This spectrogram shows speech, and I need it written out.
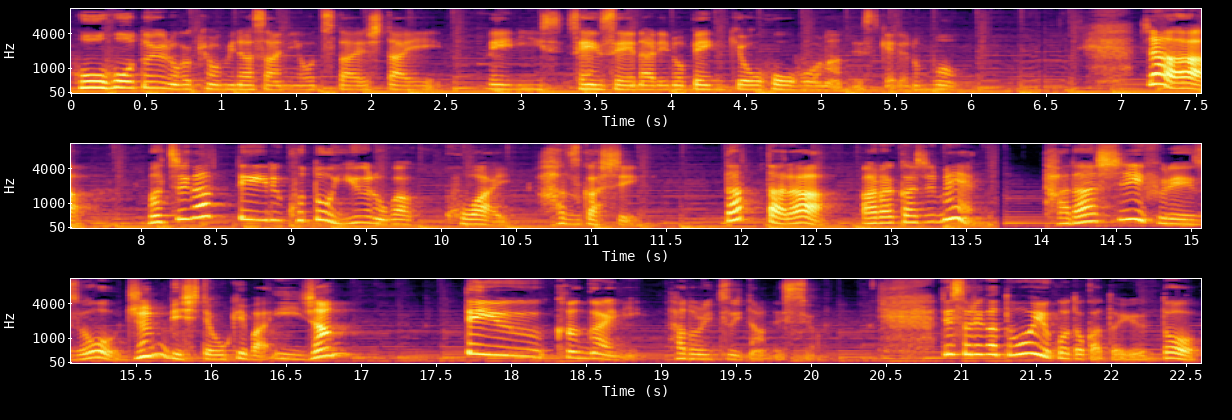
方法というのが今日皆さんにお伝えしたいレイニー先生なりの勉強方法なんですけれども。じゃあ間違っていることを言うのが怖い恥ずかしい。だったらあらかじめ正しいフレーズを準備しておけばいいじゃん。っていう考えにたどり着いたんですよ。でそれがどういうことかというと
